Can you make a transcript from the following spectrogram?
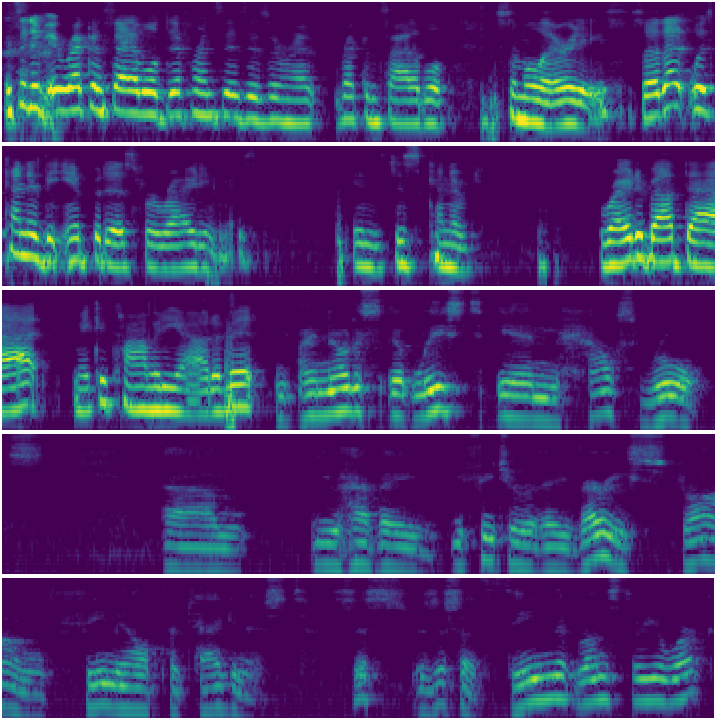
instead of irreconcilable differences is irreconcilable similarities so that was kind of the impetus for writing is is just kind of write about that make a comedy out of it i notice at least in house rules um, you have a you feature a very strong female protagonist. Is this is this a theme that runs through your work?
